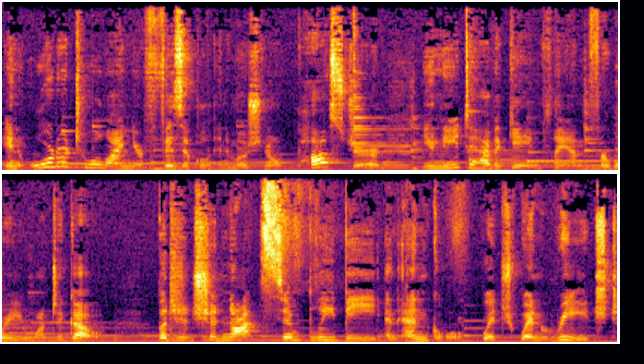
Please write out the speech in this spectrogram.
In order to align your physical and emotional posture, you need to have a game plan for where you want to go but it should not simply be an end goal, which, when reached,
